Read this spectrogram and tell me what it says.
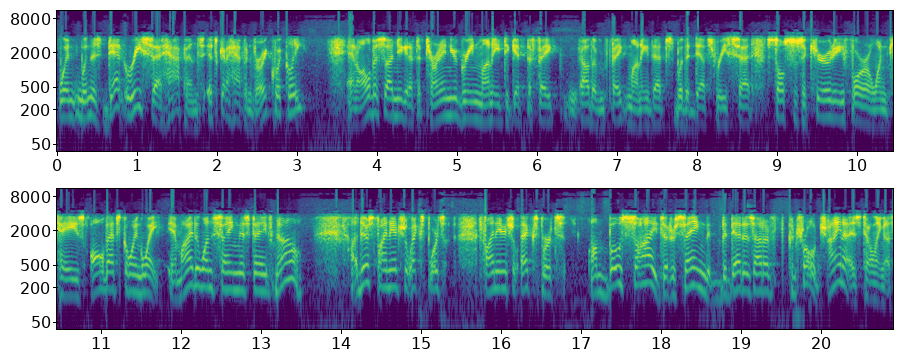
when when this debt reset happens, it's going to happen very quickly and all of a sudden you're going to have to turn in your green money to get the fake other fake money that's with the debts reset. Social security 401ks all that's going away. Am i the one saying this dave? No. Uh, there's financial experts financial experts on both sides that are saying that the debt is out of control. China is telling us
